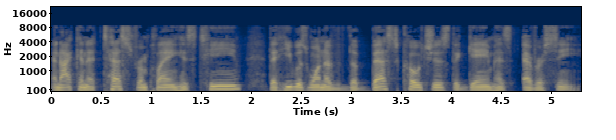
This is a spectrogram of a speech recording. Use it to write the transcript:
and I can attest from playing his team that he was one of the best coaches the game has ever seen.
